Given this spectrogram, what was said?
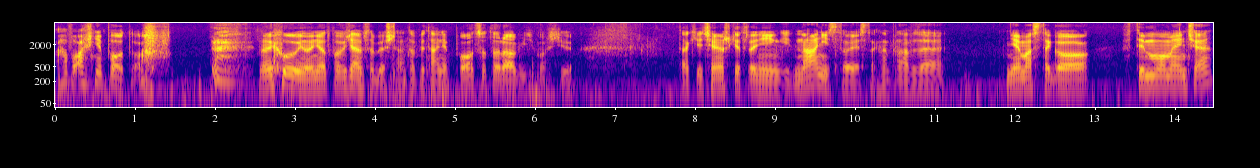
A właśnie po to. No i chuj, no nie odpowiedziałem sobie jeszcze na to pytanie. Po co to robić właściwie? Takie ciężkie treningi. Na nic to jest tak naprawdę. Nie ma z tego w tym momencie.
